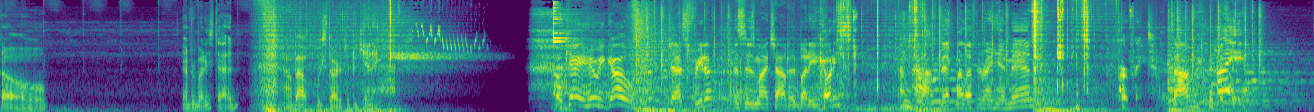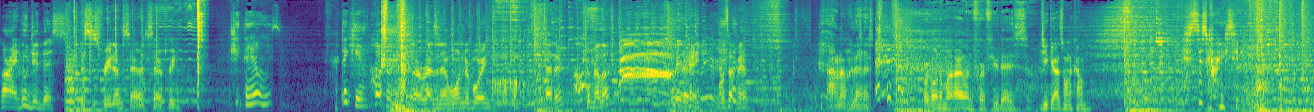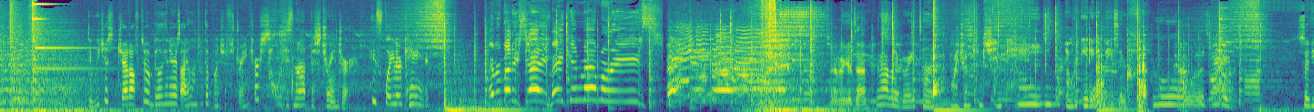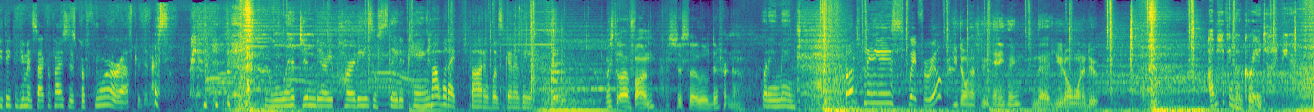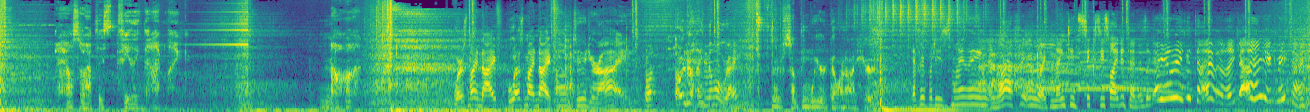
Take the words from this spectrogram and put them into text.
So, everybody's dead. How about we start at the beginning? Okay, here we go. Jess, Frida, this is my childhood buddy, Cody. Ah, Vic, my left and right hand man. Perfect. Tom. Hi. All right, who did this? This is Frida, Sarah, Sarah, Frida. Cute nails. Thank you. This is our resident Wonder Boy, Heather, Camilla. Hey, what's up, man? I don't know who that is. We're going to my island for a few days. Do you guys want to come? This is crazy. Did we just jet off to a billionaire's island with a bunch of strangers? No, he's not a stranger. He's Slater King. Everybody say, making memories. Making You having a good time? We're having a great time. We're drinking champagne and we're eating amazing food. So, do you think the human sacrifice is before or after dinner? the legendary parties of Slater King. Not what I thought it was gonna be. We still have fun. It's just a little different now. What do you mean? Phones, please. Wait, for real? You don't have to do anything that you don't want to do. I'm having a great time here. But I also have this feeling that I'm like not. Where's my knife? Who has my knife? Oh, dude, your eye. What? Oh no, I know, right? There's something weird going on here. Everybody's smiling and laughing like 1960s flight attendants. Like, are you having a good time? I'm like, yeah, I'm having a great time.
